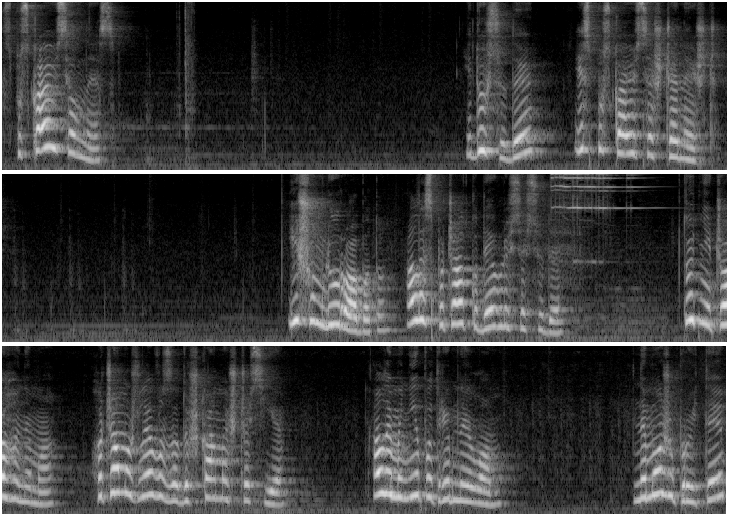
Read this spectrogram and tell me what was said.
Спускаюся вниз. Іду сюди і спускаюся ще нижче. І шумлю роботом, але спочатку дивлюся сюди. Тут нічого нема, хоча, можливо, за дошками щось є. Але мені потрібний лом. Не можу пройти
